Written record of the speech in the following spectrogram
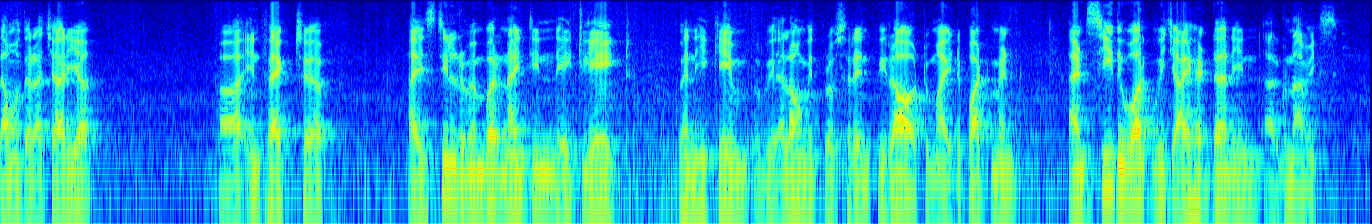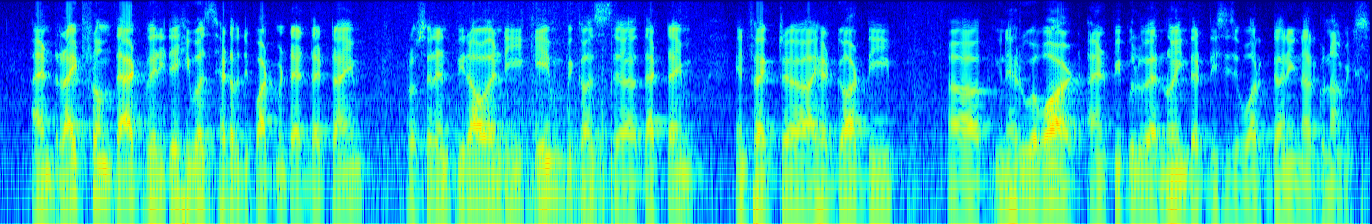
Damodar Acharya. Uh, in fact, uh, I still remember 1988 when he came along with Professor N.P. Rao to my department and see the work which I had done in ergonomics. And right from that very day, he was head of the department at that time, Professor N.P. Rao, and he came because uh, that time, in fact, uh, I had got the uh, Nehru Award, and people were knowing that this is a work done in ergonomics.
